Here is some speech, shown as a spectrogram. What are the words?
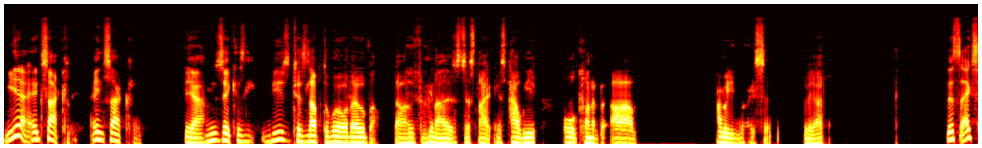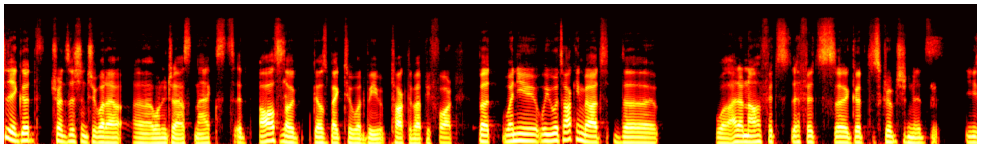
Yeah, exactly, exactly. Yeah, Music is music is loved the world over. Uh, you know, it's just like it's how we all kind of uh, we embrace it. You know? this is actually a good transition to what I uh, wanted to ask next. It also goes back to what we talked about before. But when you we were talking about the, well, I don't know if it's if it's a good description. It's you,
